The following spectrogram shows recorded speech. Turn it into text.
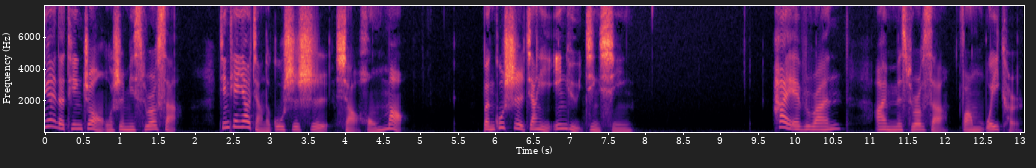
亲爱的听众，我是 Miss Rosa，今天要讲的故事是《小红帽》。本故事将以英语进行。Hi everyone, I'm Miss Rosa from Waker.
